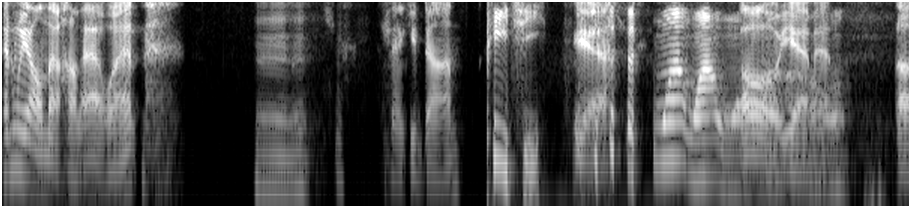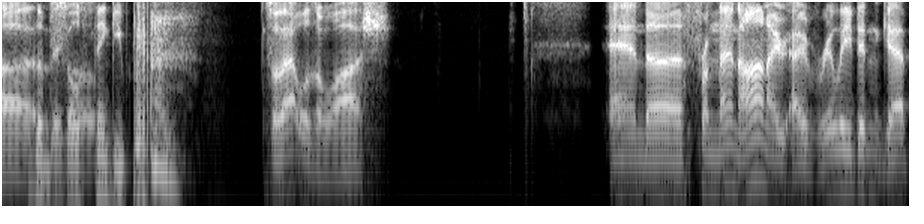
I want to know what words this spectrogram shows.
and we all know how that went. hmm Thank you, Don. Peachy. Yeah. Wah, wah, wah. Oh, yeah, man. Uh, The big so, old stinky. so that was a wash. And uh, from then on, I, I really didn't get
